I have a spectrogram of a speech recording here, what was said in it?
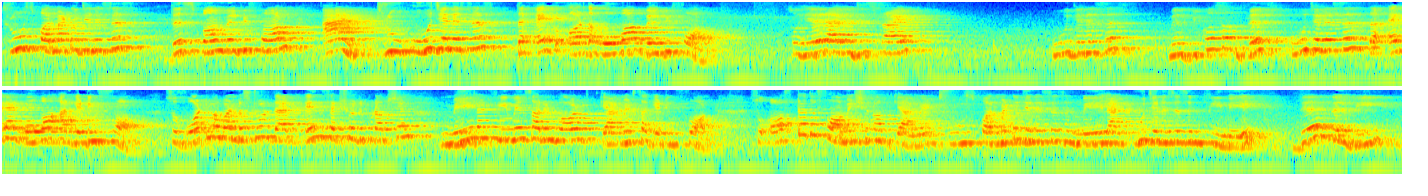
Through spermatogenesis, this sperm will be formed and through oogenesis, the egg or the ova will be formed. So here I will just write oogenesis means because of this oogenesis, the egg and ova are getting formed. So what you have understood that in sexual reproduction, male and females are involved, gametes are getting formed. So after the formation of gamete through spermatogenesis in male and oogenesis in female, there will be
